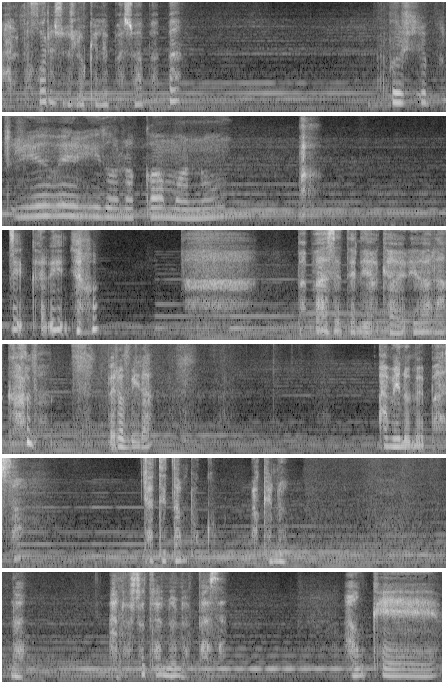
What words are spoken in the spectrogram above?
A lo mejor eso es lo que le pasó a papá. Pues se podría haber ido a la cama, ¿no? Sí, cariño. Papá se tenía que haber ido a la cama. Pero mira, a mí no me pasa. Y a ti tampoco. ¿A que no? No. A nosotras no nos pasa. Aunque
